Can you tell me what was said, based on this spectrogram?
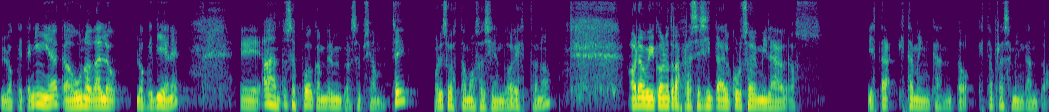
lo que tenía, cada uno da lo, que tiene. Eh, ah, entonces puedo cambiar mi percepción. Sí, por eso estamos haciendo esto, ¿no? Ahora voy con otra frasecita del curso de milagros. Y esta, esta me encantó, esta frase me encantó.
